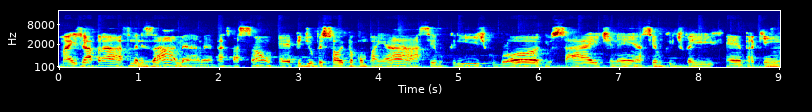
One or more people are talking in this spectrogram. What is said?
Mas já para finalizar a minha, minha participação, é, pedir o pessoal para acompanhar acervo crítico, blog, o site, né? Acervo crítico aí, é, para quem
